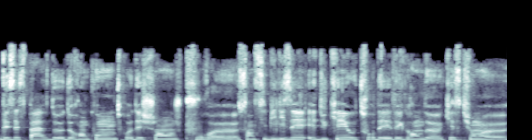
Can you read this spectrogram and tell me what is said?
des espaces de, rencontres, d'échanges pour euh, sensibiliser, éduquer autour des, des grandes questions euh,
